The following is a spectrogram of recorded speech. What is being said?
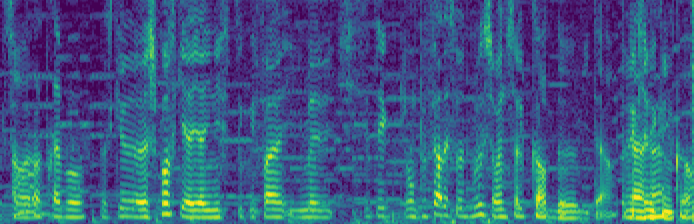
sur, Oh, très beau. parce que euh, je pense qu'il y a- il y a une histoire. Enfin, qu'on peut faire des solos de blues sur une seule corde de guitare, vu qu'il y avait qu'une corde.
